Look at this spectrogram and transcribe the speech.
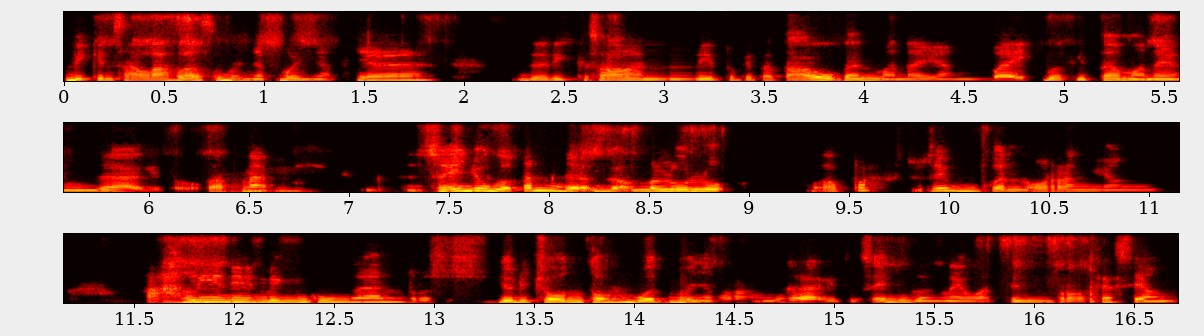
bikin salah lah sebanyak-banyaknya. Dari kesalahan itu kita tahu kan mana yang baik buat kita, mana yang enggak gitu. Karena mm -hmm. saya juga kan nggak nggak melulu apa, saya bukan orang yang ahli nih lingkungan terus jadi contoh buat banyak orang enggak gitu. Saya juga ngelewatin proses yang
